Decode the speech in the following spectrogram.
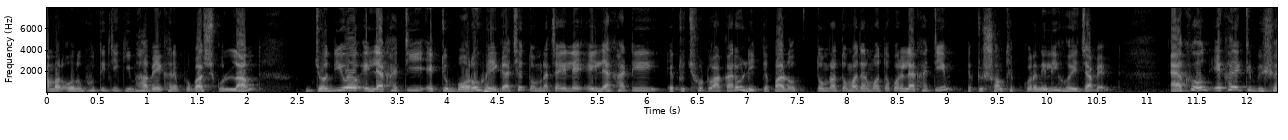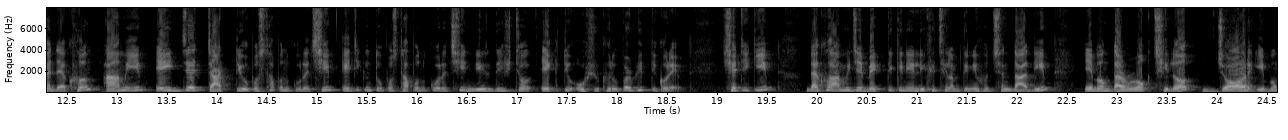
আমার অনুভূতিটি কীভাবে এখানে প্রকাশ করলাম। যদিও এই লেখাটি একটু বড় হয়ে গেছে, তোমরা চাইলে এই লেখাটি একটু ছোট আকারেও লিখতে পারো। তোমরা তোমাদের মতো করে লেখাটি একটু সংক্ষেপ করে নিলেই হয়ে যাবে। এখন এখানে একটি বিষয় দেখো, আমি এই যে চারটি উপস্থাপন করেছি, এটি কিন্তু উপস্থাপন করেছি নির্দিষ্ট একটি অসুখের উপর ভিত্তি করে। সেটি কি? দেখো, আমি যে ব্যক্তিকে নিয়ে লিখেছিলাম তিনি হচ্ছেন দাদি এবং তার রোগ ছিল জ্বর এবং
